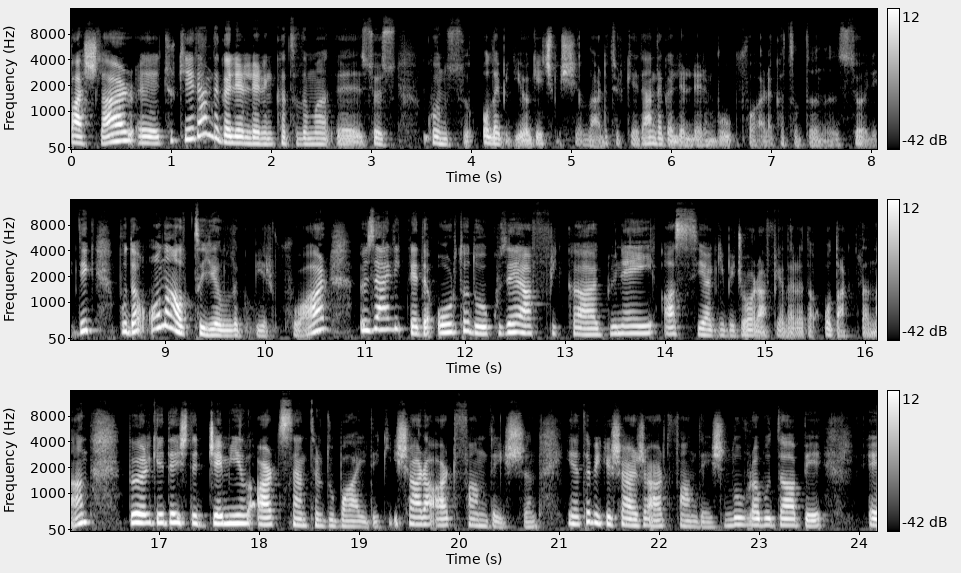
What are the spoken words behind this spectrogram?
başlar. E, Türkiye'den de galerilerin katılımı e, söz konusu olabiliyor. Geçmiş yıllarda Türkiye'den de galerilerin bu fuara katıldığını söyledik. Bu da 16 yıllık bir fuar. Özellikle de Orta Doğu, Kuzey Afrika, Güney Asya gibi coğrafyalara da odaklanan bölgede işte Cemil Art Center Dubai'deki İşare Art Foundation, yine tabii ki Şarjı Art Foundation, Louvre Abu Dhabi, e,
